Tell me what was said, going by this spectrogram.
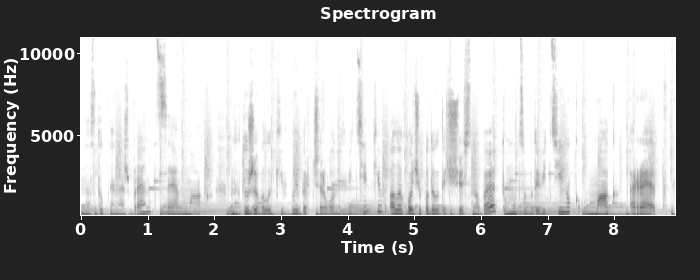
Наступний наш бренд це MAC. У них дуже великий вибір червоних відтінків, але хочу подивитися щось нове, тому це буде відтінок MAC Red.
